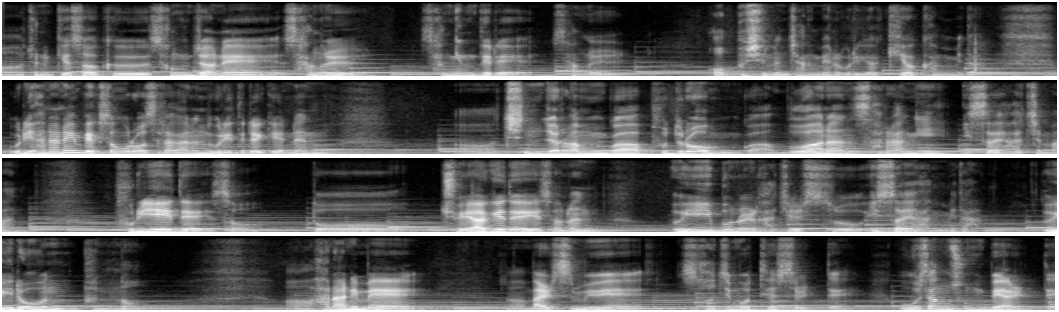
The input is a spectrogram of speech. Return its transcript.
어, 주님께서 그 성전의 상을 상인들의 상을 엎으시는 장면을 우리가 기억합니다. 우리 하나님 백성으로 살아가는 우리들에게는 어, 친절함과 부드러움과 무한한 사랑이 있어야 하지만 불의에 대해서 또 죄악에 대해서는 의분을 가질 수 있어야 합니다. 의로운 분노. 어, 하나님의 어, 말씀 위에 서지 못했을 때, 우상 숭배할 때,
